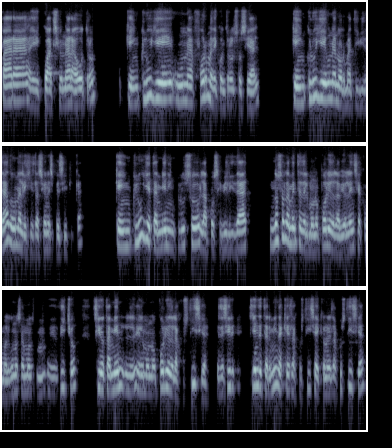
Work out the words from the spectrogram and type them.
para eh, coaccionar a otro, que incluye una forma de control social, que incluye una normatividad o una legislación específica, que incluye también incluso la posibilidad no solamente del monopolio de la violencia, como algunos hemos eh, dicho, sino también el monopolio de la justicia, es decir, quién determina qué es la justicia y qué no es la justicia,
